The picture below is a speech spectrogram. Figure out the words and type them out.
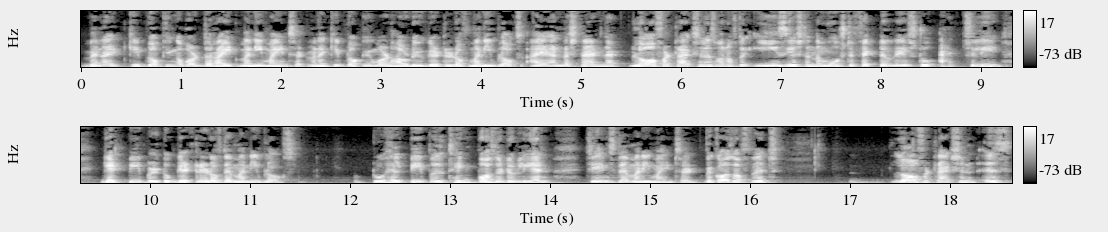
when I keep talking about the right money mindset, when I keep talking about how do you get rid of money blocks, I understand that law of attraction is one of the easiest and the most effective ways to actually get people to get rid of their money blocks, to help people think positively and change their money mindset. Because of which, law of attraction is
